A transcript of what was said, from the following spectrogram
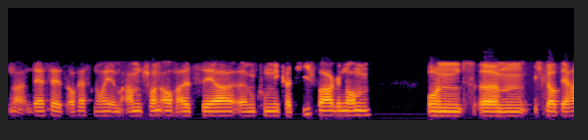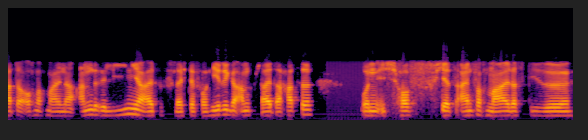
der, der ist ja jetzt auch erst neu im Amt, schon auch als sehr ähm, kommunikativ wahrgenommen. Und ähm, ich glaube, der hatte auch nochmal eine andere Linie, als es vielleicht der vorherige Amtsleiter hatte. Und ich hoffe jetzt einfach mal, dass diese,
